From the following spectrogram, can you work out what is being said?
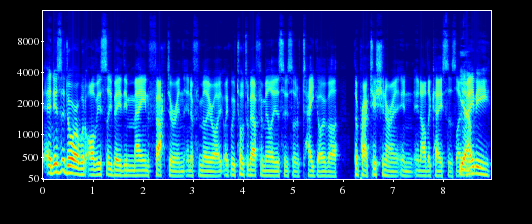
and Isadora would obviously be the main factor in, in a familiar. Like, like we've talked about familiars who sort of take over the practitioner in in other cases. Like Yeah. maybe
